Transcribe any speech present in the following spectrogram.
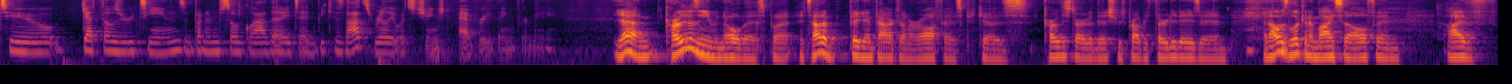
to get those routines. But I'm so glad that I did because that's really what's changed everything for me. Yeah, and Carly doesn't even know this, but it's had a big impact on our office because Carly started this. She was probably 30 days in, and I was looking at myself, and I've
